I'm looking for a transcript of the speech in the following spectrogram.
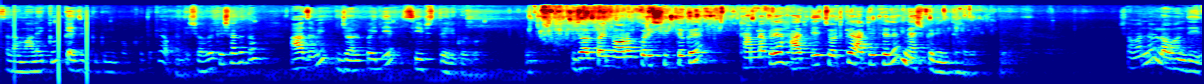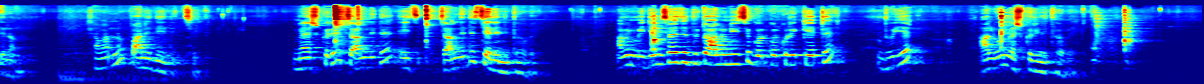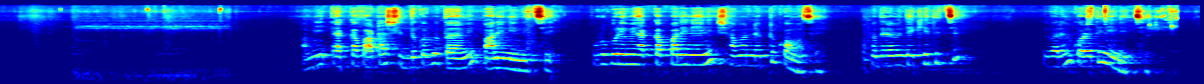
আসসালামু আলাইকুম casual cooking পক্ষ থেকে আপনাদের সবাইকে স্বাগতম। আজ আমি জলপাই দিয়ে চিপস তৈরি করব। জলপাই নরম করে সিদ্ধ করে, ঠান্ডা করে হাত দিয়ে চটকে আটে ফেলে ম্যাশ করে নিতে হবে। সামান্য লবণ দিয়ে দিলাম। সামান্য পানি দিয়ে দিচ্ছি। ম্যাশ করে চালনি দিয়ে, এই চালনি দিয়ে চেলে নিতে হবে। আমি মিডিয়াম সাইজের দুটো আলু নিয়েছি, গোল গোল করে কেটে ধুয়ে আলু ম্যাশ করে নিতে হবে আমি এক কাপ আটা সিদ্ধ করব, তাই আমি পানি নিয়ে নিচ্ছি। পুরোপুরি আমি এক কাপ পানি নিয়ে নিই, সামান্য একটু কম আছে। আপনাদের আমি দেখিয়ে দিচ্ছি। এবার আমি কড়াইতে নিয়ে নিচ্ছি।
